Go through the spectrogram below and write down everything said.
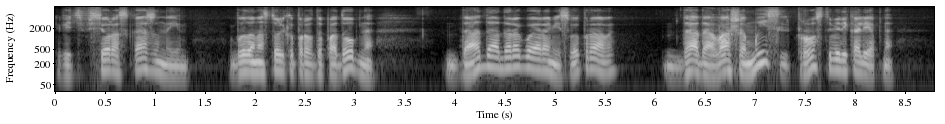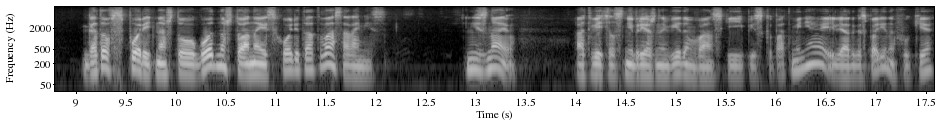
Ведь все рассказанное им было настолько правдоподобно. Да-да, дорогой Арамис, вы правы. Да-да, ваша мысль просто великолепна. Готов спорить на что угодно, что она исходит от вас, Арамис. Не знаю, ответил с небрежным видом ванский епископ от меня или от господина Фуке.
